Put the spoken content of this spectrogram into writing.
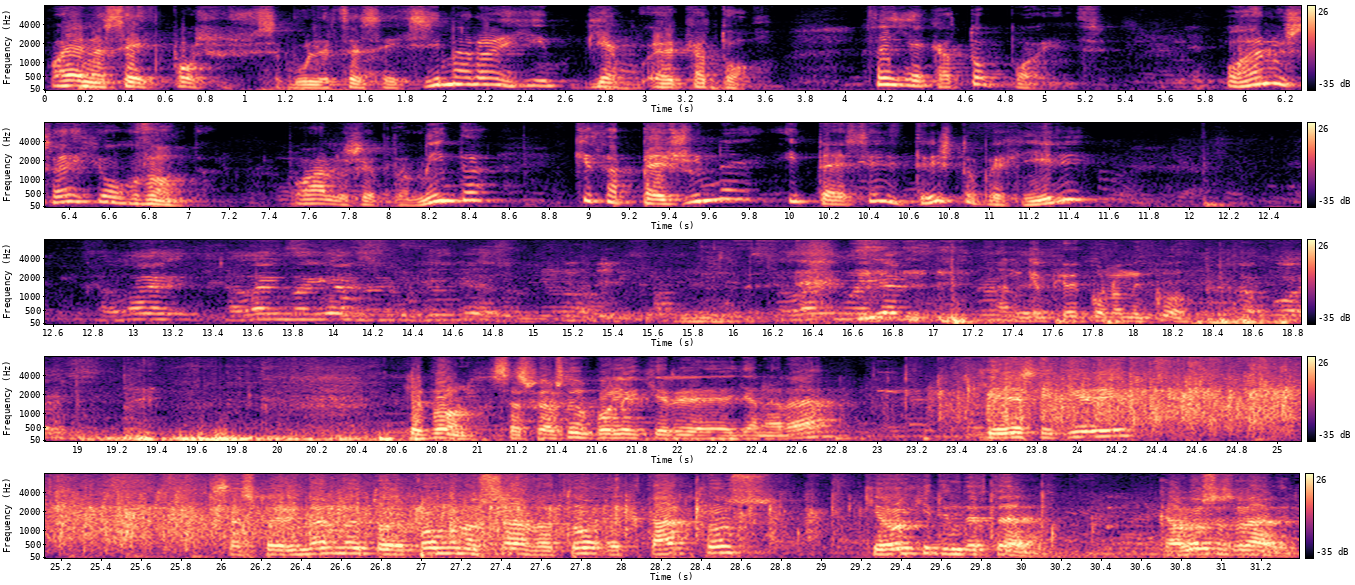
ο ένας έχει πόσους βουλευτές έχει σήμερα, έχει 100. Θα έχει 100 points. Ο άλλος θα έχει 80. Ο άλλος 70 και θα παίζουν οι τέσσερις, τρεις το παιχνίδι. Καλά η μαγιά Αν και πιο οικονομικό. Λοιπόν, σας ευχαριστούμε πολύ κύριε Γιαναρά. Κυρίες και κύριοι, σας περιμένουμε το επόμενο Σάββατο εκτάκτος και όχι την Δευτέρα. Καλό σας βράδυ.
